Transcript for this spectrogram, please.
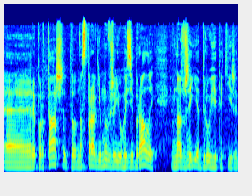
е, репортаж, то насправді ми вже його зібрали. І в нас вже є другий такий же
